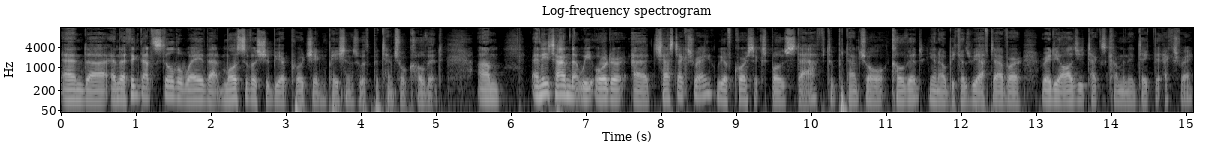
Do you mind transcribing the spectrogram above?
And, uh, and I think that's still the way that most of us should be approaching patients with potential COVID. Um, anytime that we order a chest x-ray, we of course expose staff to potential COVID, you know, because we have to have our radiology techs come in and take the x-ray.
